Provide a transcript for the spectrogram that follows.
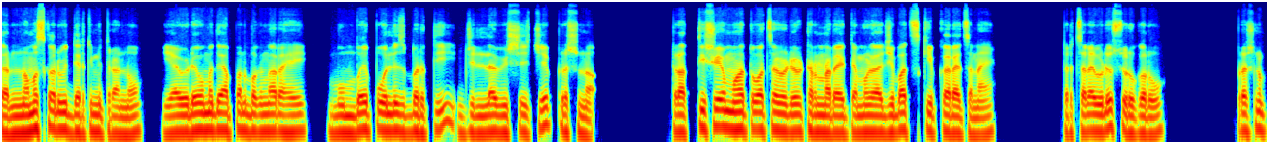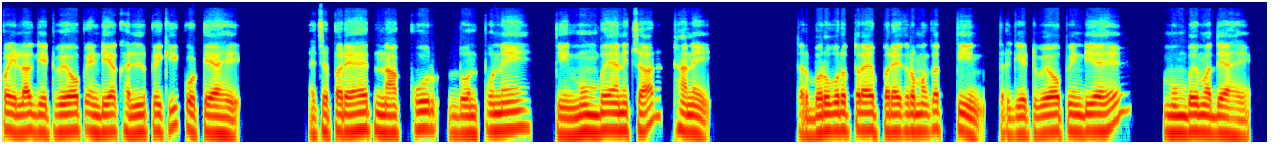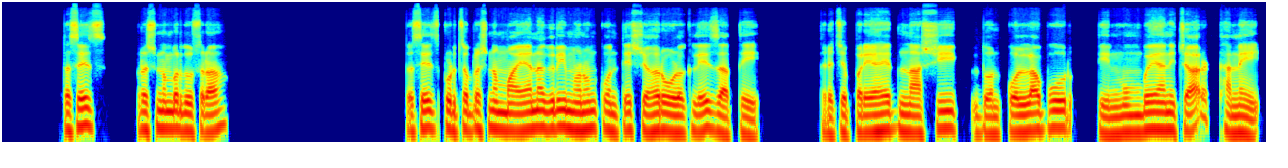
तर नमस्कार विद्यार्थी मित्रांनो या व्हिडिओमध्ये आपण बघणार आहे मुंबई पोलीस भरती जिल्हाविषयीचे प्रश्न. तर अतिशय महत्त्वाचा व्हिडिओ ठरणार आहे त्यामुळे अजिबात स्किप करायचं नाही. तर चला व्हिडिओ सुरू करू. प्रश्न पहिला गेटवे ऑफ इंडिया खालीलपैकी कोठे आहे? याचे पर्याय आहेत नागपूर दोन पुणे तीन मुंबई आणि चार ठाणे. तर बरोबर उत्तर आहे पर्याय क्रमांक तीन. तर गेटवे ऑफ इंडिया हे मुंबईमध्ये आहे. तसेच प्रश्न नंबर दुसरा तसेच पुढचा प्रश्न मायानगरी म्हणून कोणते शहर ओळखले जाते? तर याचे पर्याय आहेत नाशिक दोन कोल्हापूर तीन मुंबई आणि चार ठाणे.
